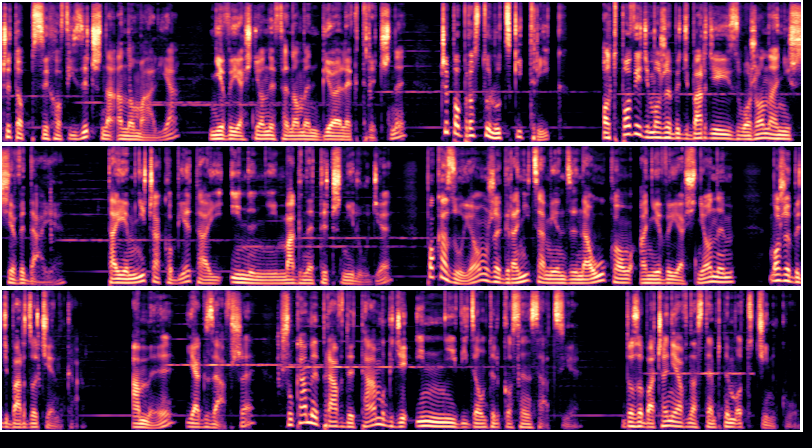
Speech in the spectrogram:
Czy to psychofizyczna anomalia, niewyjaśniony fenomen bioelektryczny, czy po prostu ludzki trik? Odpowiedź może być bardziej złożona niż się wydaje. Tajemnicza kobieta i inni magnetyczni ludzie pokazują, że granica między nauką a niewyjaśnionym może być bardzo cienka. A my, jak zawsze, szukamy prawdy tam, gdzie inni widzą tylko sensacje. Do zobaczenia w następnym odcinku.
